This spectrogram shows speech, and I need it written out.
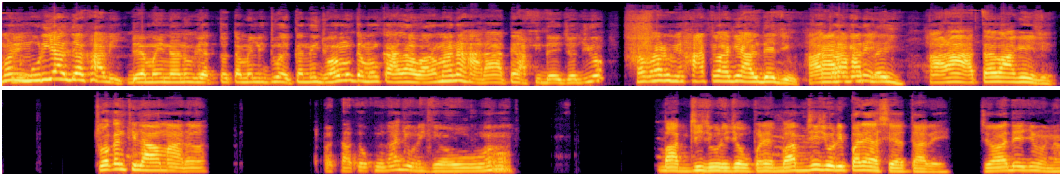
મને મૂડી આલ ખાલી. બે મહિનાનું વ્યાજ તો તમે લીધું હોય. કે નહીં જોવા હું તમને કાલે હવારમાં ને હારા હાથે આપી દઈ જજો સવારે સાત વાગે આલ દેજો. હારા હાથ લઈ. હારા હાથ વાગે છે. ચોકનથી લાવવા મારે તો ના જોડી જવું બાપજી જોડી જવું પડે. બાપજી જોડી પડે હશે અત્યારે. જવા દેજો મને.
